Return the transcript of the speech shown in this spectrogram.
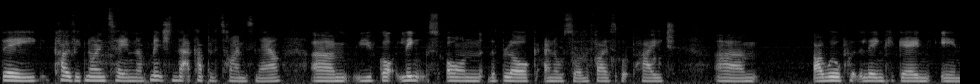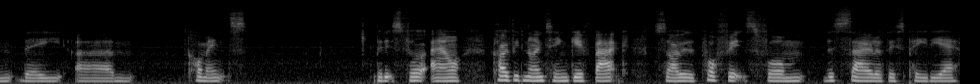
the COVID-19. I've mentioned that a couple of times now. Um, you've got links on the blog and also on the Facebook page. Um, I will put the link again in the um, comments. But it's for our COVID-19 give back. So the profits from the sale of this PDF,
